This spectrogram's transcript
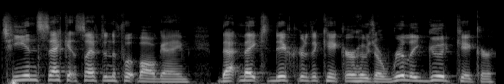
10 seconds left in the football game. That makes Dicker, the kicker, who's a really good kicker,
